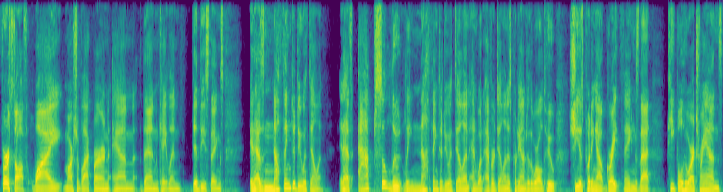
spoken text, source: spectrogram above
first off why marsha blackburn and then caitlyn did these things it has nothing to do with dylan it has absolutely nothing to do with dylan and whatever dylan is putting out into the world who she is putting out great things that people who are trans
